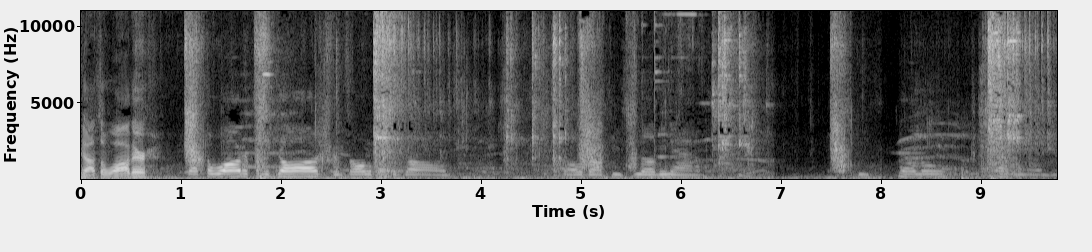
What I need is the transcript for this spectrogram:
Got the water? Got the water for the dogs. It's all about the dogs. It's all about these loving animals. These fellow family members.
